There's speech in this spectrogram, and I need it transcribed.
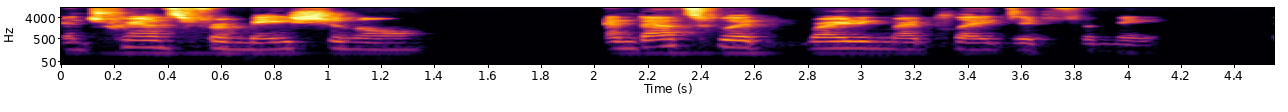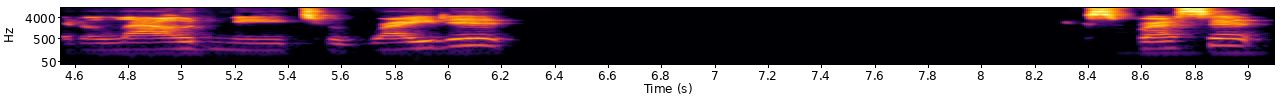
and transformational and that's what writing my play did for me it allowed me to write it express it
